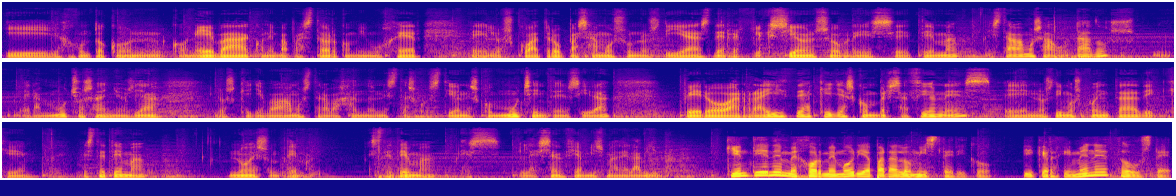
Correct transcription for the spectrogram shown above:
y junto con, con Eva, con Eva Pastor, con mi mujer, eh, los cuatro pasamos unos días de reflexión sobre ese tema. Estábamos agotados, eran muchos años ya los que llevábamos trabajando en estas cuestiones con mucha intensidad, pero a raíz de aquellas conversaciones eh, nos dimos cuenta de que este tema no es un tema. Este tema es la esencia misma de la vida. ¿Quién tiene mejor memoria para lo mistérico? ¿Iker Jiménez o usted?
